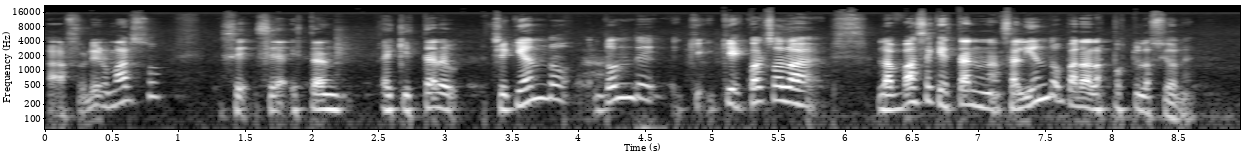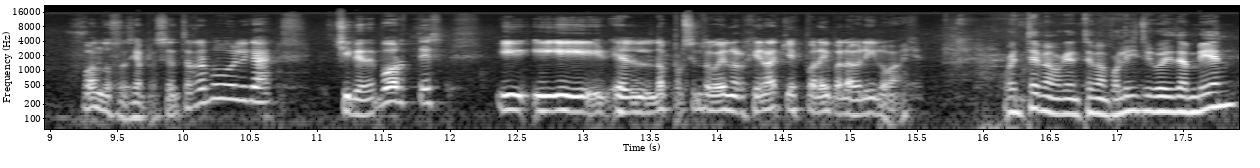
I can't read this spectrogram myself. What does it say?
a febrero, marzo, se, se están, hay que estar chequeando dónde, qué, qué- cuáles son las, las bases que están saliendo para las postulaciones. Fondo Social Presidente de la República, Chile Deportes y, y el 2% del gobierno regional que es por ahí para abril o mayo. Buen tema, porque hay un tema político y también,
